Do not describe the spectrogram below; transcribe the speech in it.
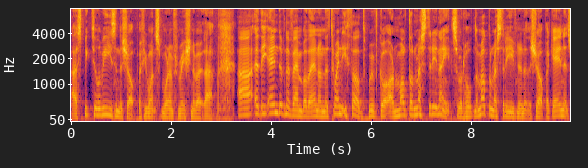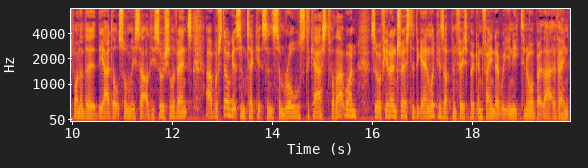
Uh, speak to Louise in the shop if you want some more information about that. Uh, at the end of November, then on the 23rd, we've got our Murder Mystery Night. So we're holding a Murder Mystery evening at the shop. Again, it's one of the, the adults only Saturday social events. Uh, we've still got some tickets and some roles to cast for that one. So if you're interested, again, look us up on Facebook and find out what you need to know about that event.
